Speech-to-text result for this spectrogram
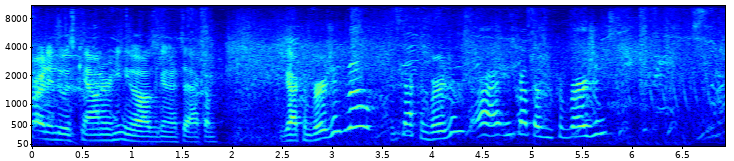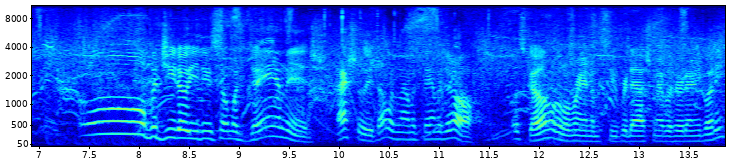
Right into his counter. He knew I was gonna attack him. You got conversions though? He's got conversions. All right, he's got those conversions. Oh, Vegito, you do so much damage. Actually, that wasn't that much damage at all. Let's go. A little random super dash never hurt anybody.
